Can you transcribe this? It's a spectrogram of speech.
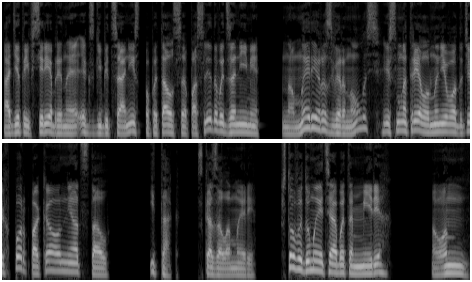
Одетый в серебряное эксгибиционист попытался последовать за ними, но Мэри развернулась и смотрела на него до тех пор, пока он не отстал. «Итак», — сказала Мэри, — «что вы думаете об этом мире?» «Он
